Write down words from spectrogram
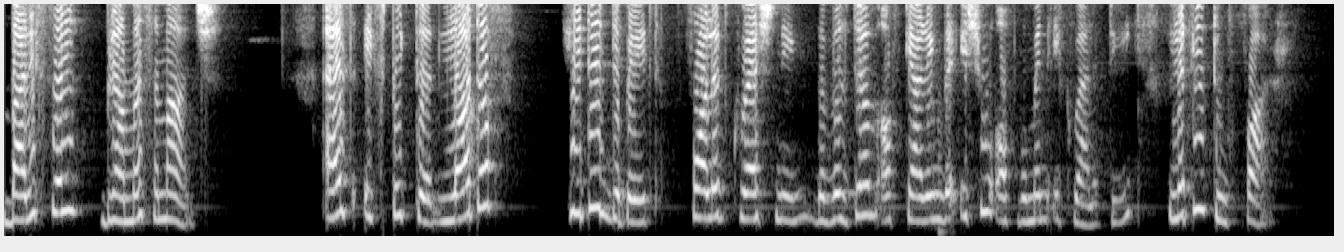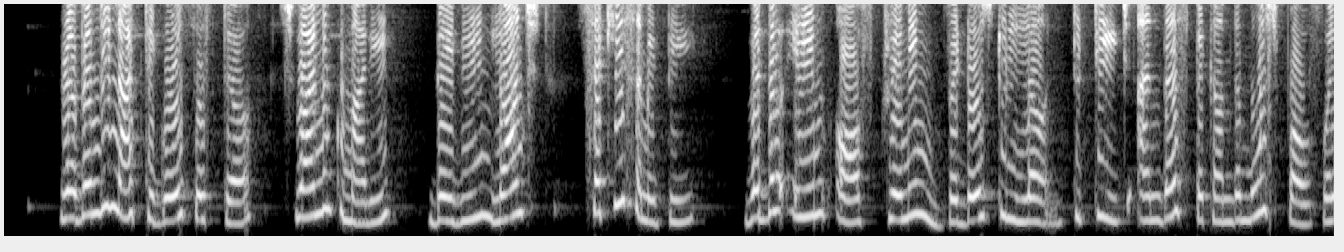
Barisal Brahma Samaj. As expected, lot of heated debate followed questioning the wisdom of carrying the issue of women equality little too far. Rabindranath Tagore's sister Swarna Kumari Devi launched Sakhi Samiti with the aim of training widows to learn, to teach and thus become the most powerful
